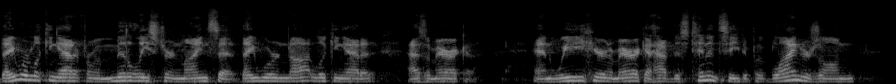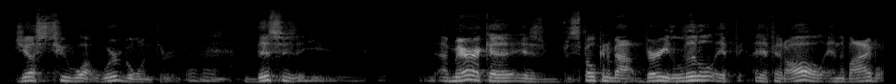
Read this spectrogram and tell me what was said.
They were looking at it from a Middle Eastern mindset. They were not looking at it as America. And we here in America have this tendency to put blinders on just to what we're going through. This is America is spoken about very little, if if at all, in the Bible.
